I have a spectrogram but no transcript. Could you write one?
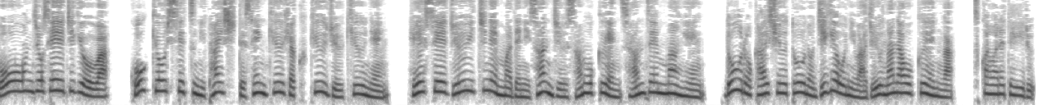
防音助成事業は、公共施設に対して1999年、平成11年までに33億円3000万円、道路改修等の事業には17億円が使われている。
